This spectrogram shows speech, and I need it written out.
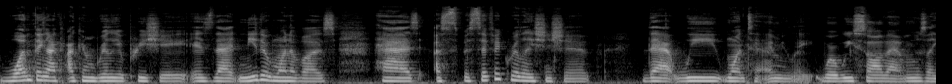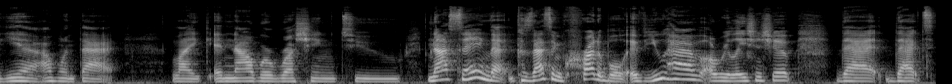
one thing I, I can really appreciate is that neither one of us has a specific relationship that we want to emulate where we saw that and we was like yeah i want that like and now we're rushing to not saying that because that's incredible if you have a relationship that that's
